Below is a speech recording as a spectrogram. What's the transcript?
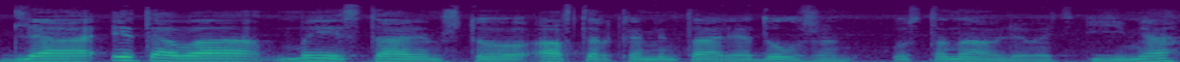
Для этого мы ставим, что автор комментария должен устанавливать имя.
